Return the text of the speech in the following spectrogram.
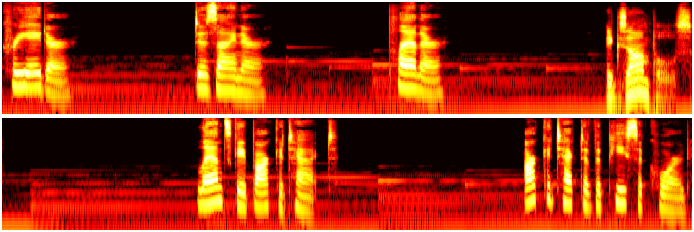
Creator Designer. Planner. Examples. Landscape architect. Architect of the Peace Accord.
